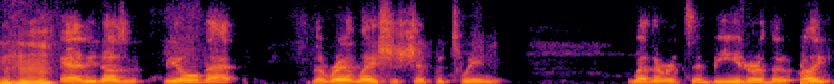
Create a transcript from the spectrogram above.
Mm-hmm. and he doesn't feel that the relationship between whether it's Embiid or the like,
